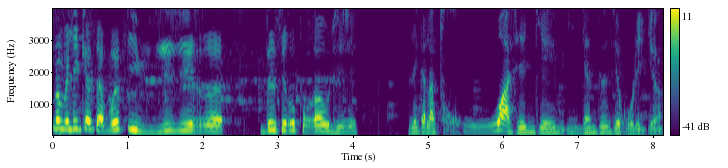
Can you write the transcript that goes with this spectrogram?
Non mais les gars, c'est impossible. GG 2-0 pour Raoul, GG. Les gars, la troisième game, il gagne 2-0 les gars.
